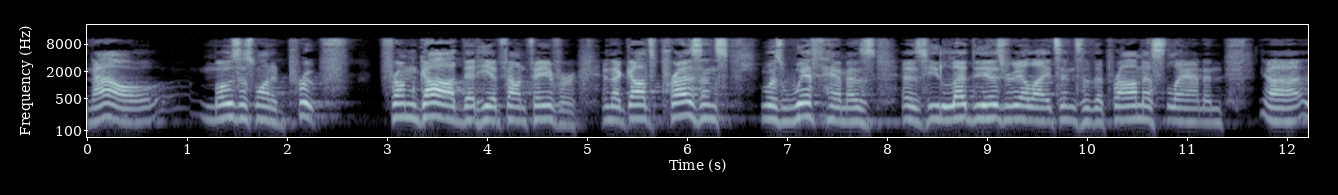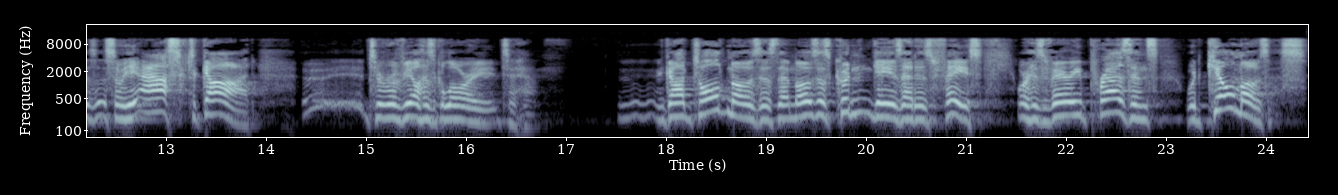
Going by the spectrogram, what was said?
Now, Moses wanted proof from God that he had found favor and that God's presence was with him as, as he led the Israelites into the promised land. And uh, so he asked God to reveal his glory to him. And God told Moses that Moses couldn't gaze at his face or his very presence would kill Moses.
